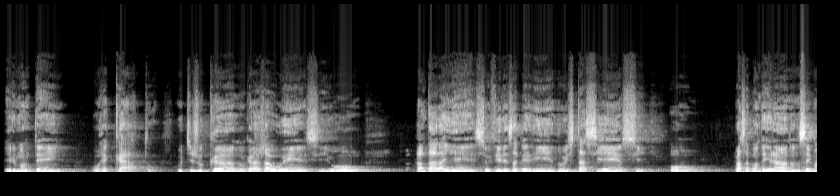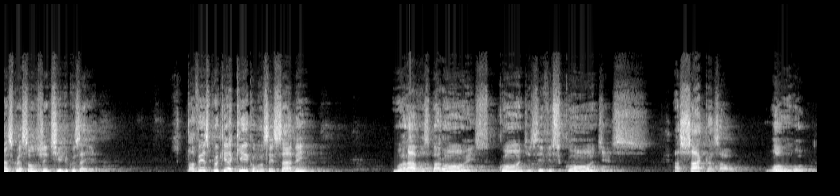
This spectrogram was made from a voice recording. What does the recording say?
Ele mantém o recato. O tijucano, o grajaúense, o andaraiense, o vila isabelino, o estaciense, ou praça bandeirano, não sei mais quais são os gentílicos aí. Talvez porque aqui, como vocês sabem, moravam os barões, condes e viscondes, as chacras ao longo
